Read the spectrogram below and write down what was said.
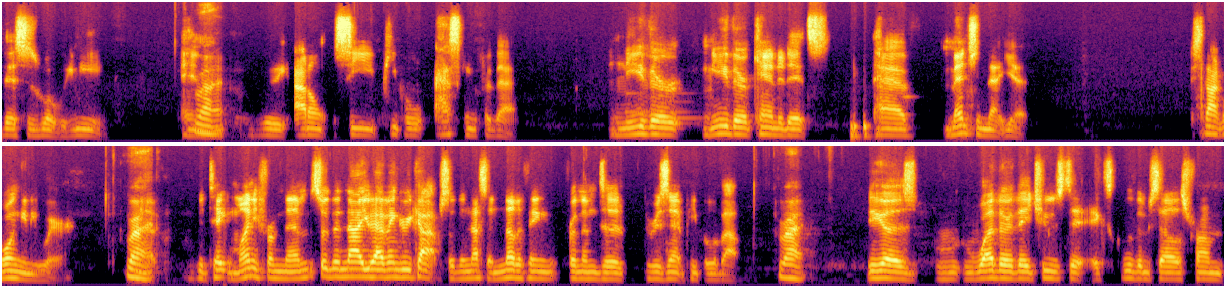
this is what we need. And right. really, I don't see people asking for that. Neither neither candidates have mentioned that yet. It's not going anywhere. Right. You take money from them. So then now you have angry cops. So then that's another thing for them to resent people about. Right. Because whether they choose to exclude themselves from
